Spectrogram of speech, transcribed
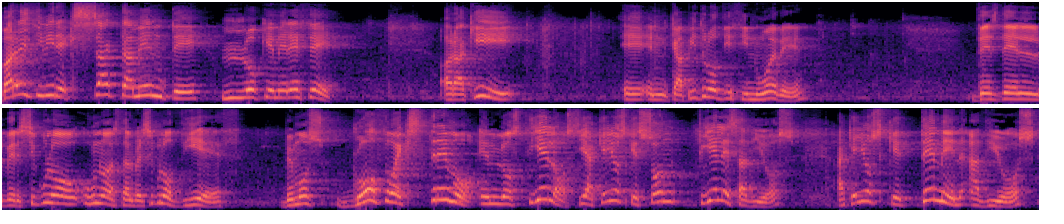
va a recibir exactamente lo que merece. Ahora aquí, eh, en capítulo 19, desde el versículo 1 hasta el versículo 10, vemos gozo extremo en los cielos y aquellos que son fieles a Dios, aquellos que temen a Dios,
